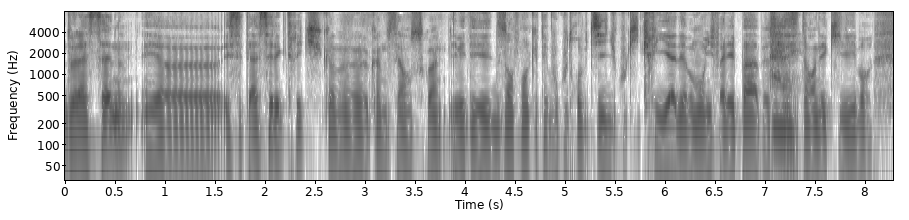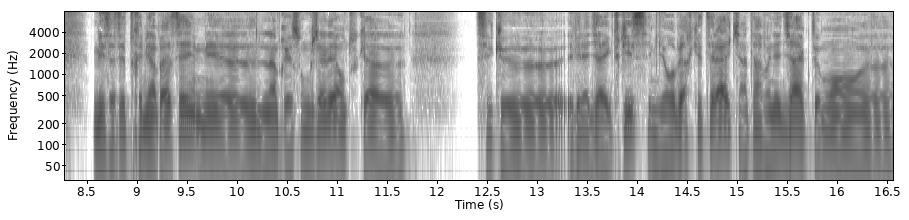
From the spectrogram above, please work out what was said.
de la scène et, euh, et c'était assez électrique comme euh, comme séance quoi. Il y avait des, des enfants qui étaient beaucoup trop petits, du coup qui criaient à des moments où il fallait pas parce Ah qu'ils ouais. étaient en équilibre. Mais ça s'est très bien passé. Mais euh, l'impression que j'avais en tout cas. euh, c'est que il y avait la directrice Émilie Robert qui était là et qui intervenait directement euh,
